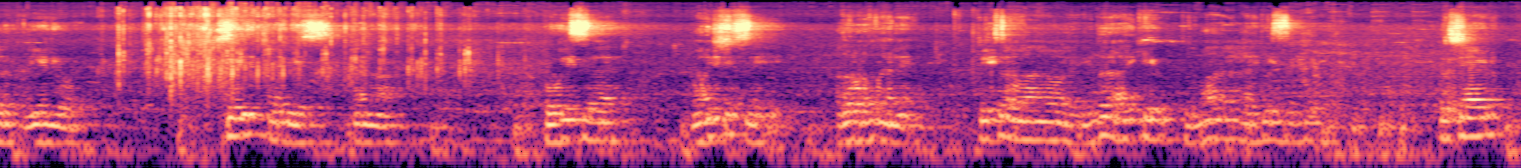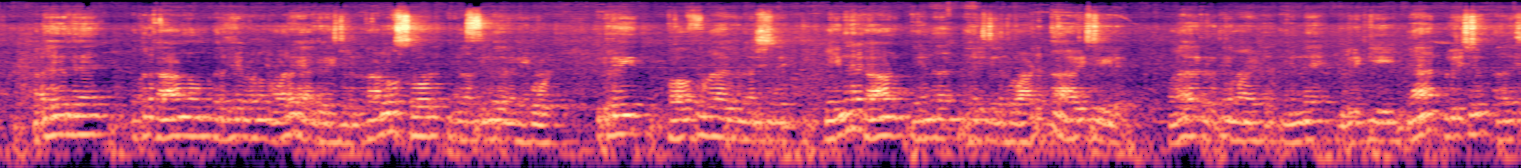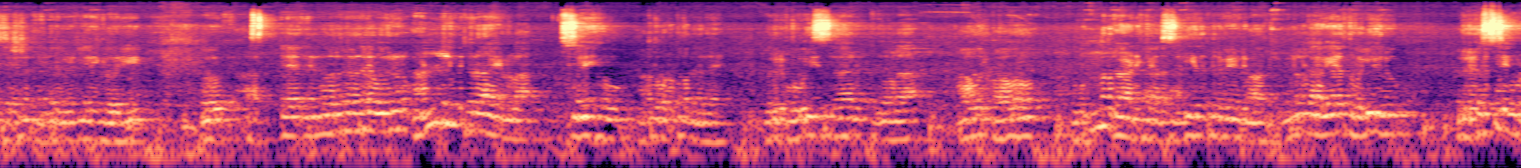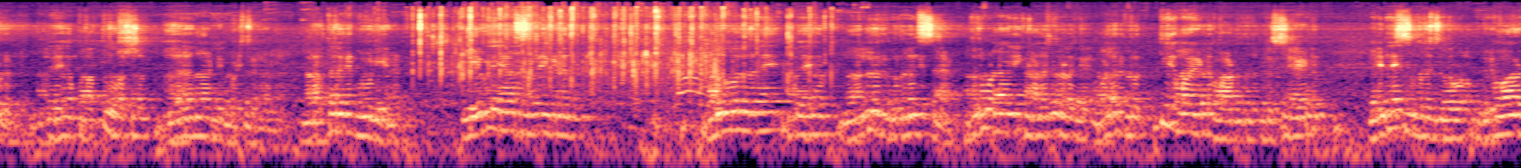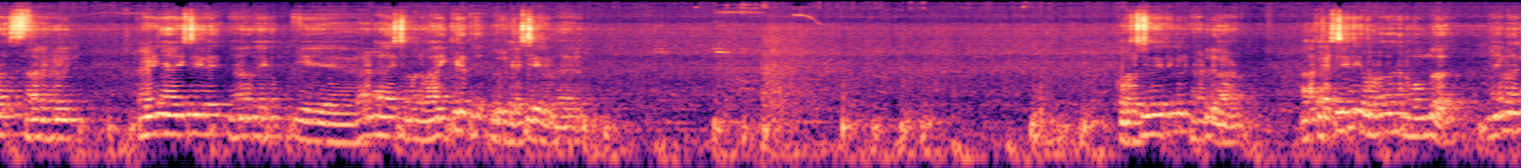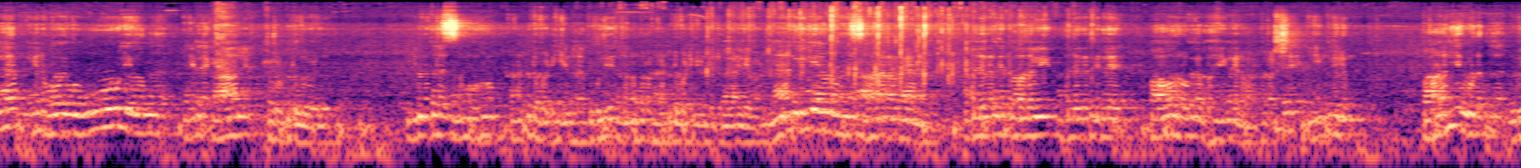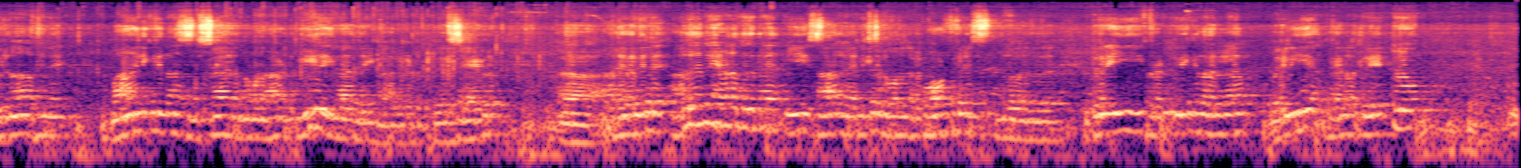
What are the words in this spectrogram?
നല്ലൊരു കയ്യടിയോട് ശ്രീജിത്ത് വർഗീസ് എന്ന പോലീസുകാർ മനുഷ്യ സ്നേഹി. അതോടൊപ്പം തന്നെ ടീച്ചർ പറഞ്ഞ പോലെ എന്തൊരു ഐക്യവും ചുമ്മാതല്ല ഐക്യ തീർച്ചയായിട്ടും അദ്ദേഹത്തിനെ ഒന്ന് കാണണമെന്ന് പരിചയപ്പെടണമെന്ന് വളരെ ആഗ്രഹിച്ചിട്ടുണ്ട്. കണ്ണൂർ സ്കോഡ് എന്ന സിനിമ ഇറങ്ങിയപ്പോൾ ഇത്രയും പവർഫുള്ളായ ഒരു മനുഷ്യനെ എങ്ങനെ കാണും എന്ന് ധരിച്ചിരുന്നപ്പോൾ അടുത്ത ആഴ്ചയിൽ വളരെ കൃത്യമായിട്ട് എന്നെ വിളിക്കുകയും ഞാൻ വിളിച്ചു അതിനുശേഷം എന്റെ വീട്ടിലേക്ക് വരികയും. ഒരു അൺലിമിറ്റഡ് ആയിട്ടുള്ള സ്നേഹവും അതോടൊപ്പം തന്നെ ഒരു പോലീസുകാർ എന്നുള്ള ആ ഒരു പവറും ഒന്നും കാണിക്കാതെ സംഗീതത്തിന് വേണ്ടി മാത്രം. നിങ്ങൾക്ക് അറിയാത്ത വലിയൊരു രഹസ്യം കൂടെ ഉണ്ട്. അദ്ദേഹം പത്ത് വർഷം ഭരതനാട്യം പഠിച്ച ഒരാളാണ്. നർത്തകൻ കൂടിയാണ്. എവിടെയാണ് ശ്രമിക്കുന്നത് അതുപോലെ തന്നെ അദ്ദേഹം നല്ലൊരു ബ്രില്യൻസാണ് അതുകൊണ്ടാണ് ഈ കണക്കുകളൊക്കെ വളരെ കൃത്യമായിട്ട് പാടുന്നത്. തീർച്ചയായിട്ടും എന്നെ സംബന്ധിച്ചിടത്തോളം ഒരുപാട് സ്ഥലങ്ങളിൽ കഴിഞ്ഞ ആഴ്ചയിൽ ഞാൻ അദ്ദേഹം ഈ രണ്ടാഴ്ച മുതൽ വൈക്കത്ത് ഒരു കച്ചേരി ഉണ്ടായിരുന്നു. കുറച്ച് പേരുകൾ കണ്ടു കാണും. ആ കച്ചേരി തുടങ്ങുന്നതിന് മുമ്പ് ഞങ്ങളെല്ലാം ഇങ്ങനെ പോയി ഊലി ഒന്ന് എന്റെ കാലിൽ തൊട്ടു വീഴും ഇന്നത്തെ സമൂഹം കണ്ടുപഠിക്കേണ്ട പുതിയ തലമുറ കണ്ടുപഠിക്കേണ്ട ഒരു കാര്യമാണ്. ഞാൻ വലിയാണ് സാധാരണക്കാരൻ അദ്ദേഹത്തിന്റെ പദവി അദ്ദേഹത്തിന്റെ പവറൊക്കെ ഭയങ്കരമാണ്. പക്ഷേ എങ്കിലും പറഞ്ഞു കൊടുത്ത ഗുരുനാഥനെ മാനിക്കുന്ന സംസ്കാരം നമ്മുടെ നാട് തീരെ ഇല്ലാത്ത ഈ കാലഘട്ടത്തിൽ. തീർച്ചയായിട്ടും അദ്ദേഹത്തിന്റെ അത് തന്നെയാണ് അദ്ദേഹത്തിന് ഈ ടീച്ചർ പറഞ്ഞ കോൺഫിഡൻസ് എന്ന് പറയുന്നത്. ഇവരെ ഈ ഫ്രണ്ടിലിരിക്കുന്നവരെല്ലാം വലിയ കേരളത്തിലെ ഏറ്റവും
